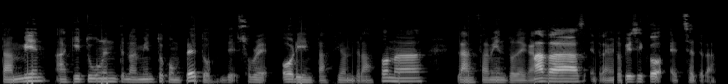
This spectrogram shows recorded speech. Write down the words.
También aquí tuvo un entrenamiento completo sobre orientación de la zona, lanzamiento de granadas, entrenamiento físico, etc.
